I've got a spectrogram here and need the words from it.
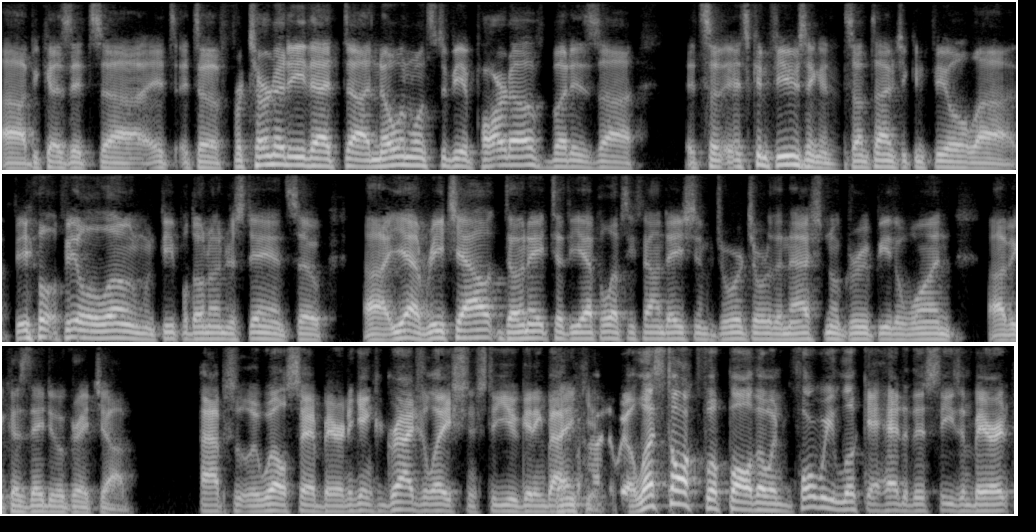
uh, because it's uh, it's it's a fraternity that uh, no one wants to be a part of, but is uh, it's a, it's confusing, and sometimes you can feel uh, feel feel alone when people don't understand. So uh, yeah, reach out, donate to the Epilepsy Foundation of Georgia or the national group, either one, uh, because they do a great job. Absolutely. Well said, Barrett. Again, congratulations to you getting back Thank behind you. the wheel. Let's talk football, though. And before we look ahead of this season, Barrett,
